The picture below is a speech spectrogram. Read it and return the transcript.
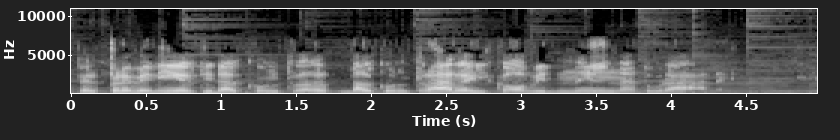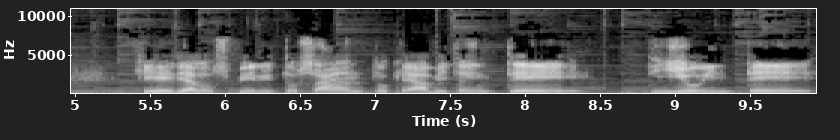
per prevenirti dal, contra- dal contrarre il Covid nel naturale. Chiedi allo Spirito Santo che abita in te, Dio in te,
